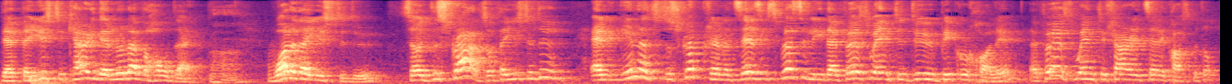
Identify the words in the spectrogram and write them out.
that they used to carry their lulav the whole day. Uh-huh. What do they used to do? So it describes what they used to do. And in its description, it says explicitly they first went to do Bikur Cholim, they first went to Shaare Zedek Hospital,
